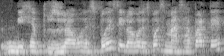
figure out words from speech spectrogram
dije pues lo hago después y lo hago después, más aparte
